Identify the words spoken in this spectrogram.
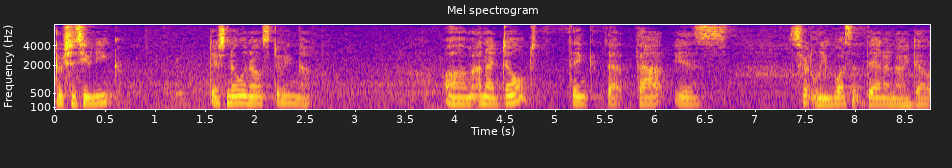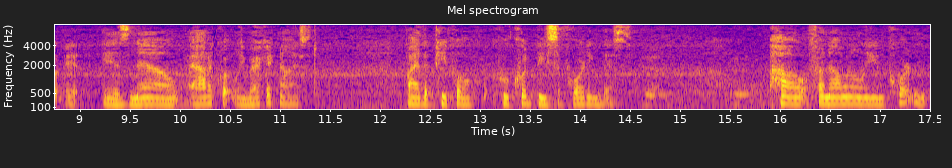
which is unique. There's no one else doing that. Um, and I don't think that that is, certainly wasn't then, and I doubt it is now, adequately recognized by the people who could be supporting this. How phenomenally important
